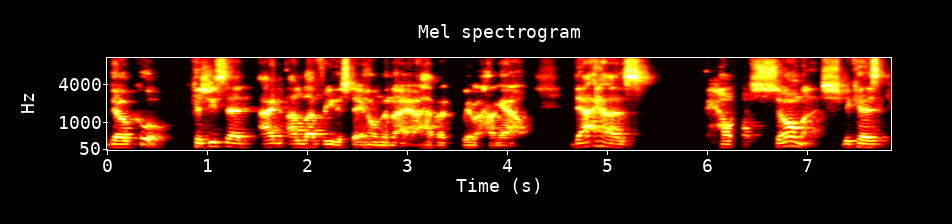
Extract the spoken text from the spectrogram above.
go, cool. Because she said, I'd, I'd love for you to stay home tonight. I haven't, we haven't hung out. That has helped so much because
